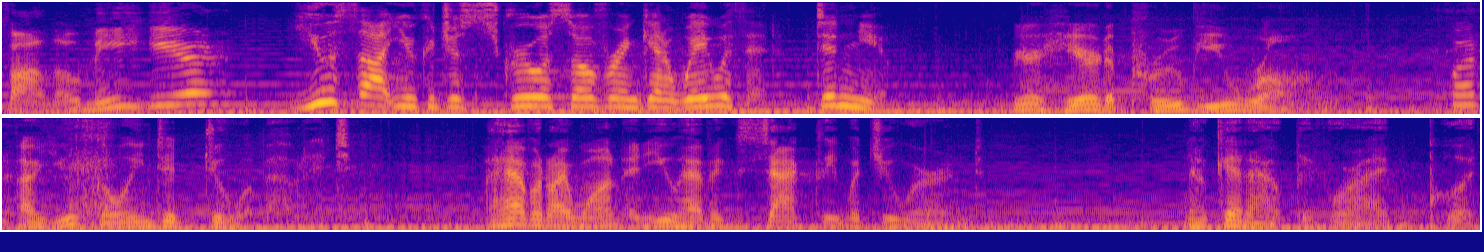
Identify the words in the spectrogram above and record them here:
follow me here? You thought you could just screw us over and get away with it, didn't you? We're here to prove you wrong. What are you going to do about it? I have what I want, and you have exactly what you earned. Now get out before I put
